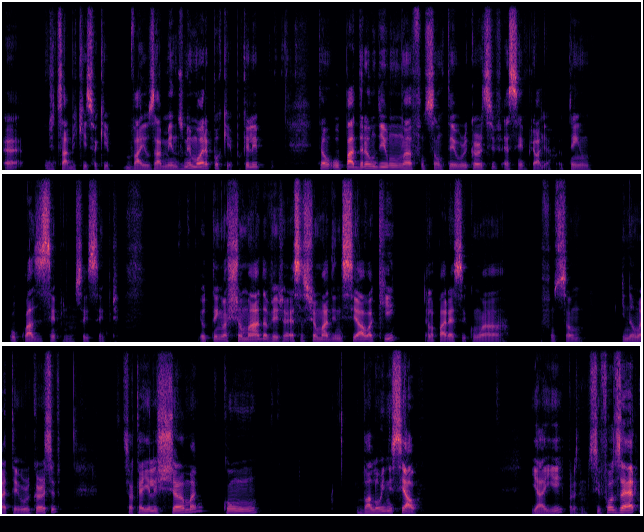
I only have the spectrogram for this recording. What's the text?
é, a gente sabe que isso aqui vai usar menos memória. Por quê? Porque ele... Então, o padrão de uma função tail recursive é sempre, olha, eu tenho, ou quase sempre, não sei sempre, eu tenho a chamada, veja, essa chamada inicial aqui, ela aparece com a função que não é tail recursive, só que aí ele chama com um valor inicial. E aí, por exemplo, se for zero,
